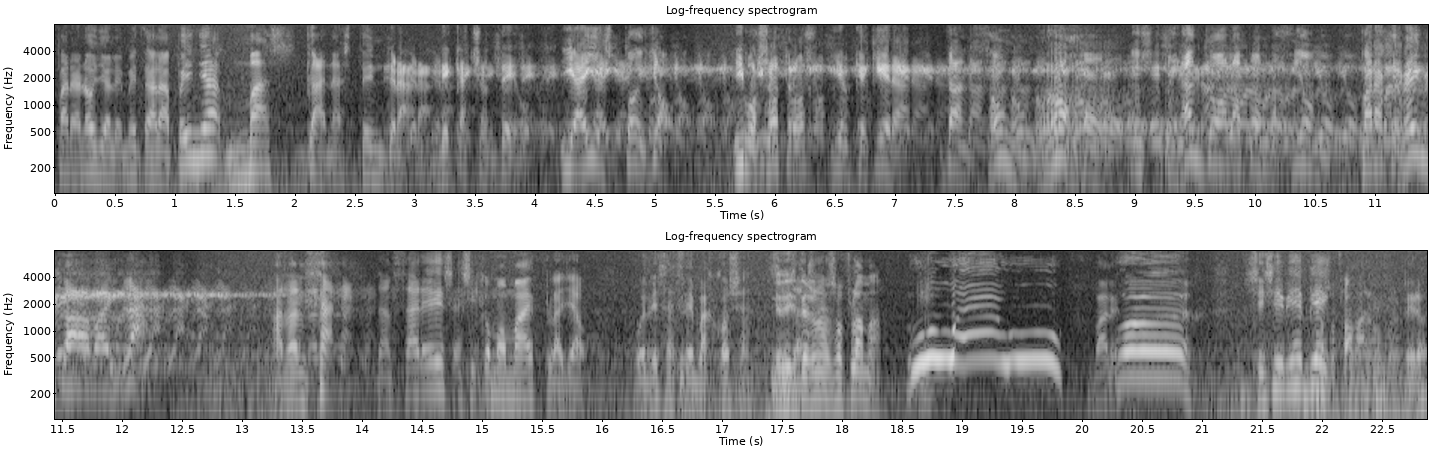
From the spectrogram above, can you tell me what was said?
paranoia le meta a la peña, más ganas tendrán de cachondeo. Y ahí estoy yo. Y vosotros, y el que quiera, danzón rojo, esperando a la población para que venga a bailar. A danzar. Danzar es así como más explayado. Puedes hacer más cosas. ¿Necesitas una soflama? ¡Uh, eh, uh! Vale. Sí, sí, bien, bien. Soflama, ¿no? Bueno. Pero,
